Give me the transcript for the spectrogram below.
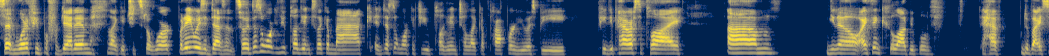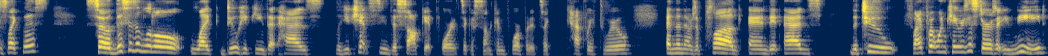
said, what if people forget him? Like it should still work. But anyways, it doesn't. So it doesn't work if you plug it into like a Mac. It doesn't work if you plug it into like a proper USB PD power supply. Um, you know, I think a lot of people have, have devices like this. So this is a little like doohickey that has like you can't see the socket port. It's like a sunken port, but it's like halfway through. And then there's a plug, and it adds the two 5.1k resistors that you need,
